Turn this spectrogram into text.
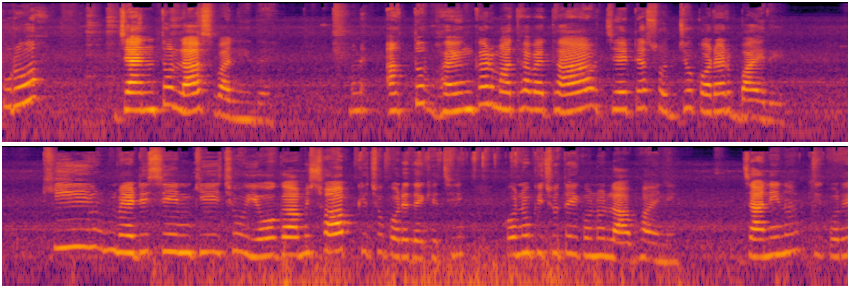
পুরো জ্যান্ত লাশ বানিয়ে দেয়। মানে এত ভয়ঙ্কর মাথা ব্যথা যেটা সহ্য করার বাইরে। কি মেডিসিন কিছু যোগা আমি সব কিছু করে দেখেছি। কোনো কিছুতেই কোনো লাভ হয়নি। জানি না কি করে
